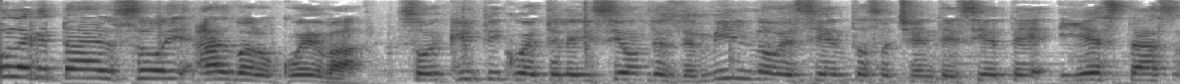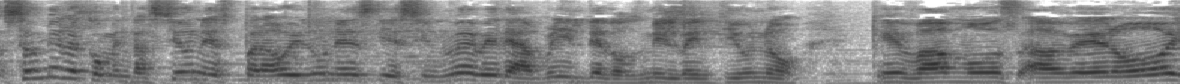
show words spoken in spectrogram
Hola, ¿qué tal? Soy Álvaro Cueva. Soy crítico de televisión desde 1987 y estas son mis recomendaciones para hoy lunes 19 de abril de 2021. ¿Qué vamos a ver hoy?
